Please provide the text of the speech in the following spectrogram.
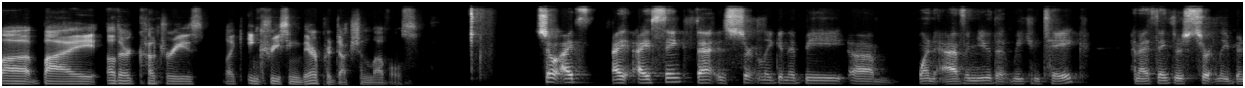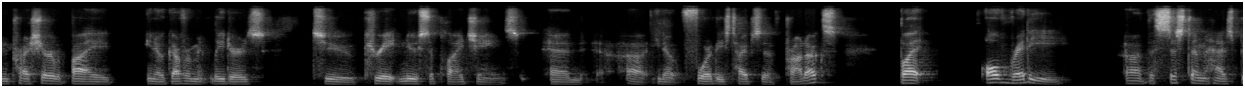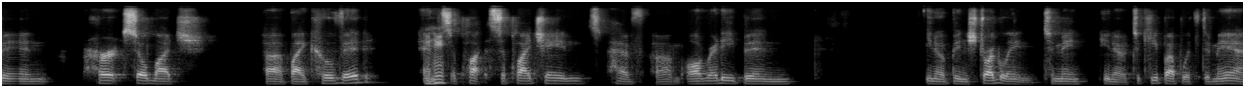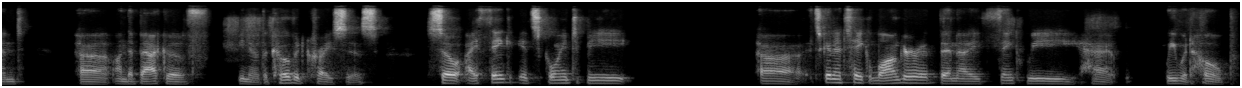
uh, by other countries like increasing their production levels? So I, I, I think that is certainly going to be um, one avenue that we can take, and I think there's certainly been pressure by you know government leaders to create new supply chains and uh, you know for these types of products, but already uh, the system has been hurt so much uh, by COVID, and mm-hmm. supply supply chains have um, already been you know been struggling to main you know to keep up with demand uh, on the back of you know the COVID crisis. So I think it's going to be uh, it's going to take longer than I think we had we would hope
